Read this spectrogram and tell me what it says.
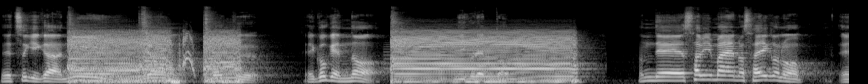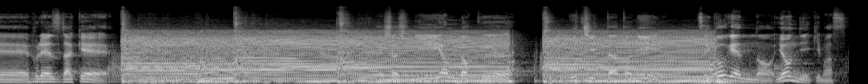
1。で、次が2、4、6、えー、5弦の2フレット。んで、サビ前の最後の、えー、フレーズだけ、よしよし、2、4、6、1った後に、次5弦の4に行きます。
